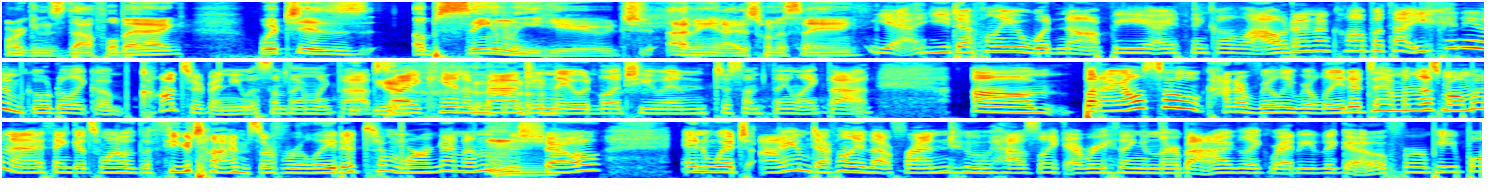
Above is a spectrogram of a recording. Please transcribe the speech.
Morgan's duffel bag, which is obscenely huge. I mean, I just want to say, Yeah, you definitely would not be, I think, allowed in a club with that. You can't even go to like a concert venue with something like that. So Yeah. I can't imagine they would let you into something like that. Um, but I also kind of really related to him in this moment, and I think it's one of the few times I've related to Morgan in the Mhm. show, in which I am definitely that friend who has like everything in their bag, like ready to go for people.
